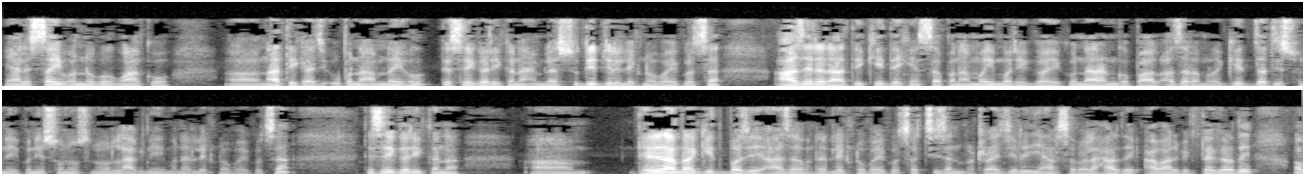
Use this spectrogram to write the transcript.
यहाँले सही भन्नुभयो। उहाँको नातिकाजी उपनाम नै हो। त्यसै गरिकन हामीलाई सुदीपजीले लेख्नु भएको छ आज र राति के देखे सपना मै मरि गएको। नारायण गोपाल अझ राम्रो गीत जति सुने पनि सुनु सुनु लाग्ने भनेर लेख्नु भएको छ। त्यसै गरिकन धेरै राम्रा गीत बजे आज भनेर लेख्नु भएको छ चिजन भट्टराईजीले। यहाँ सबैलाई हार्दिक आभार व्यक्त गर्दै अब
